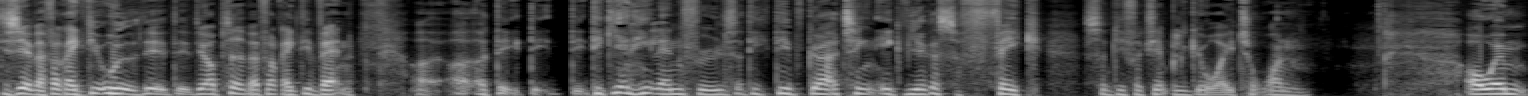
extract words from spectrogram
det ser i hvert fald rigtigt ud, det, det, det er optaget i hvert fald rigtigt vand, og, og, og det, det, det giver en helt anden følelse, og det, det gør, at tingene ikke virker så fake, som de for eksempel gjorde i toren. Og øhm,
